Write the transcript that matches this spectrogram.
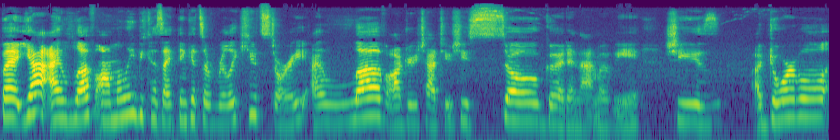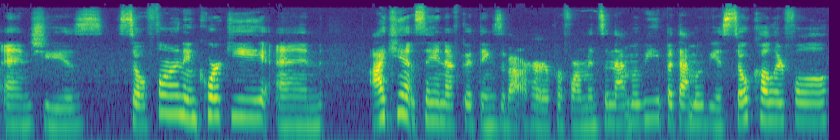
But yeah, I love Amelie because I think it's a really cute story. I love Audrey Tautou. She's so good in that movie. She's adorable and she's so fun and quirky and I can't say enough good things about her performance in that movie, but that movie is so colorful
